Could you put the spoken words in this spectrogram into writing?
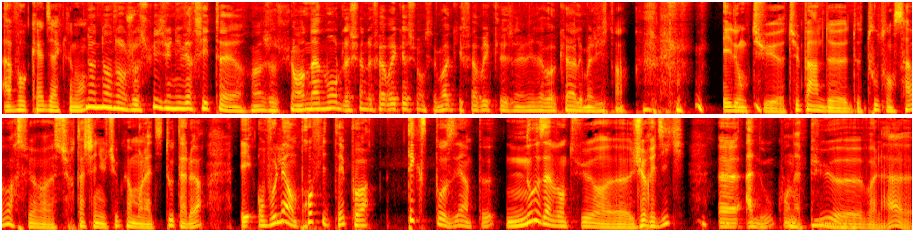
avocat directement? Non, non, non, je suis universitaire. hein, je suis en amont de la chaîne de fabrication. C'est moi qui fabrique les, les avocats, les magistrats. Et donc tu, tu parles de, de tout ton savoir sur, sur ta chaîne YouTube, comme on l'a dit tout à l'heure. Et on voulait en profiter pour t'exposer un peu nos aventures euh, juridiques euh, à nous, qu'on a pu euh, voilà, euh,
